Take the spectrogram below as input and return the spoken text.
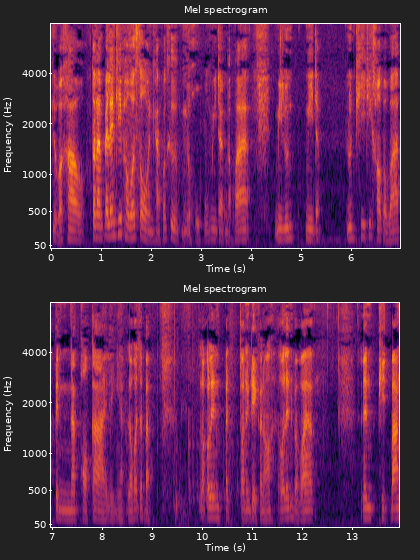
หรือว่าเข้า ตอนนั้นไปเล่นที่ power zone ครับ ก็คือโอ้โหมีแต่แบบว่า มีรุ่นมีแต่รุ่นพี่ที่เขาแบบว่าเป็นนักเพอกายอะไรเงี้ยเราก็จะแบบ เราก็เล่นตอนเด็กๆกันเนาะเราก็เล่นแบบว่า เล่นผิดบ้าง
